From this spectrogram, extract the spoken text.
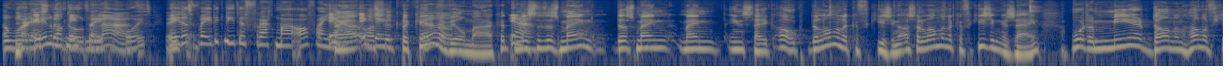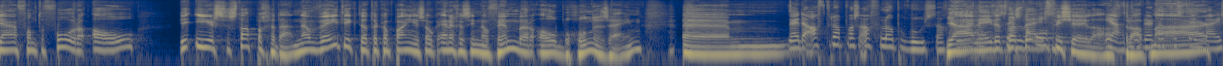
Dan Maar worden is helemaal dat dood niet te laat? meegegooid. Weet Nee, dat weet ik niet. Dat vraag maar af aan jou. Nou ja, als je het bekender wil maken... tenminste, dat is, mijn, dat is mijn, mijn insteek ook. De landelijke verkiezingen. Als er landelijke verkiezingen zijn... worden meer dan een half jaar van tevoren al de eerste stappen gedaan. Nou weet ik dat de campagnes ook ergens in november al begonnen zijn. Ehm, Nee, de aftrap was afgelopen woensdag. ja, nee, dat was de officiële Ja, aftrap. de maar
